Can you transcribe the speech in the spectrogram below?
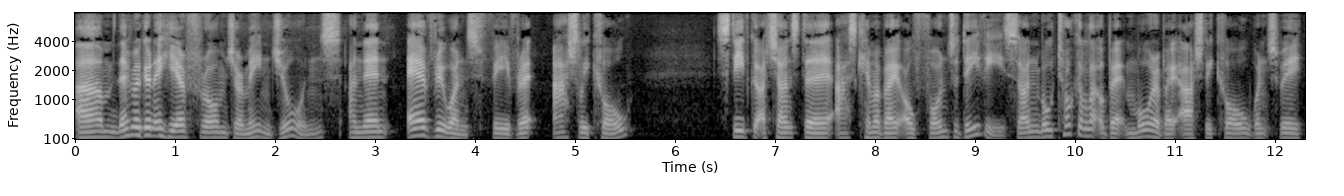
Um, then we're going to hear from Jermaine Jones, and then everyone's favourite Ashley Cole. Steve got a chance to ask him about Alfonso Davies, and we'll talk a little bit more about Ashley Cole once we,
